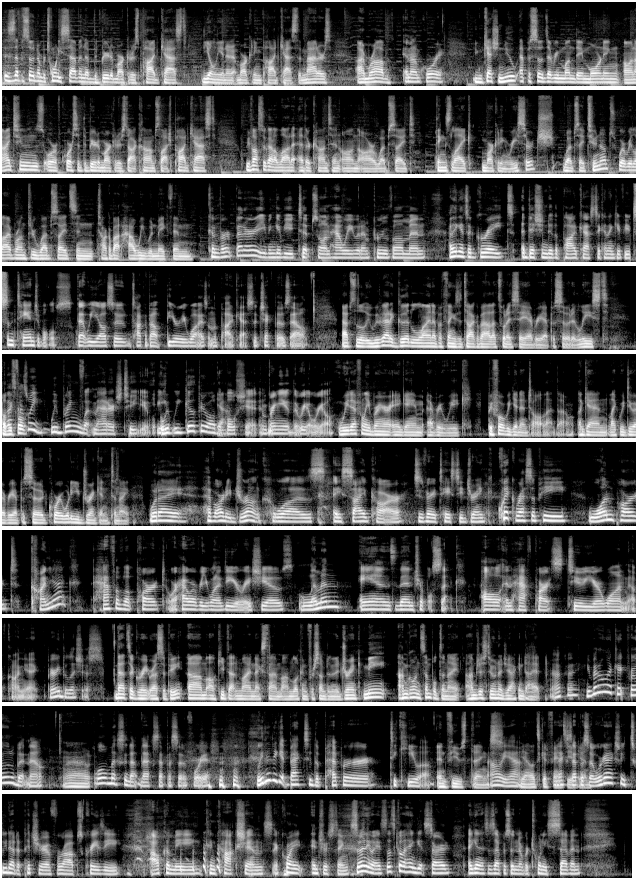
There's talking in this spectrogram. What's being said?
This is episode number 27 of the Bearded Marketers Podcast, the only internet marketing podcast that matters. I'm Rob. And I'm Corey. You can catch new episodes every Monday morning on iTunes or, of course, at thebeardedmarketers.com slash podcast. We've also got a lot of other content on our website. Things like marketing research, website tune-ups, where we live run through websites and talk about how we would make them convert better, even give you tips on how we would improve them. And I think it's a great addition to the podcast to kind of give you some tangibles that we also talk about theory wise on the podcast. So check those out. Absolutely. We've got a good lineup of things to talk about. That's what I say every episode, at least. But that's because we, we bring what matters to you. We, we, we go through all the yeah. bullshit and bring you the real, real. We definitely bring our A game every week. Before we get into all that, though, again, like we do every episode, Corey, what are you drinking tonight? What I have already drunk was a sidecar, which is a very tasty drink. Quick recipe one part cognac, half of a part, or however you want to do your ratios, lemon, and then triple sec all in half parts to your one of cognac. Very delicious. That's a great recipe. Um, I'll keep that in mind next time I'm looking for something to drink. Me, I'm going simple tonight. I'm just doing a Jack and Diet. Okay. You've been on that kick for a little bit now. Uh, we'll mix it up next episode for you. we need to get back to the pepper tequila infused things. Oh yeah, yeah. Let's get fancy. Next episode, again. we're gonna actually tweet out a picture of Rob's crazy alchemy concoctions. They're quite interesting. So, anyways, let's go ahead and get started. Again, this is episode number twenty-seven.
